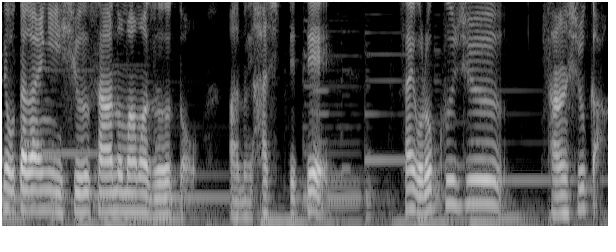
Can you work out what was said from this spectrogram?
で、お互いに一周差のままずっと、あの、走ってて、最後63周か、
